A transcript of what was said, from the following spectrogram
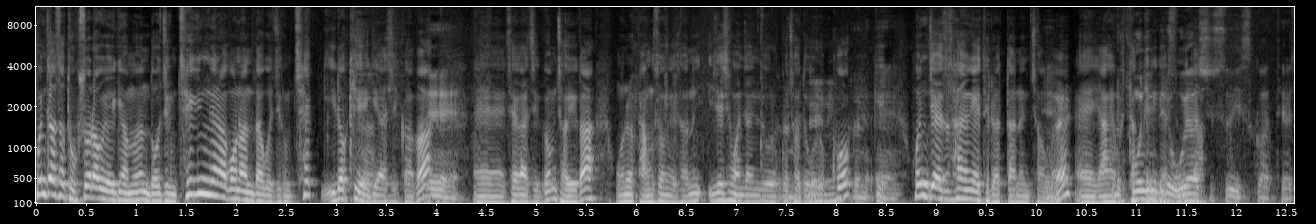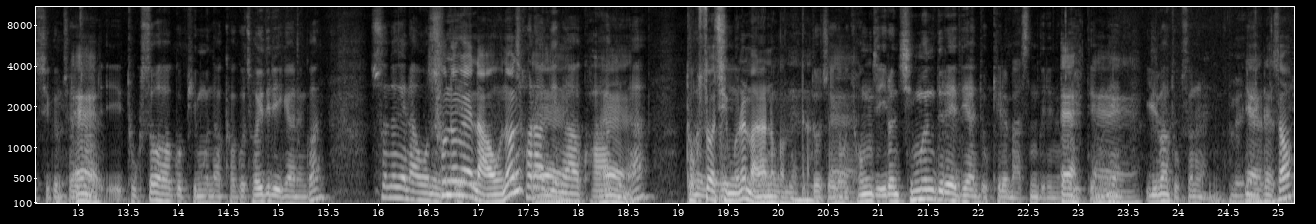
혼자서 독서라고 얘기하면 너 지금 책 읽느라고 난다고 지금 책 이렇게 얘기하실까봐 네. 예, 제가 지금 저희가 오늘 방송에서는 이재식 원장님도 그렇고 저도 그러네. 그렇고 그러네. 예. 혼자서 사용해 드렸다는 점을 예, 양해 근데 부모님들이 부탁드리겠습니다. 오해하실 수 있을 것 같아요. 지금 저희가 네. 이 독서하고 비문학하고 저희들이 얘기하는 건 수능에 나오는 수능에 나오는 철학이나 네, 과학이나 네. 독서 지문을 말하는 겁니다. 또 저희가 네. 경제 이런 지문들에 대한 독해를 말씀드리는 네, 거기 때문에 네. 일반 독서는 아닙니다. 네. 예, 그래서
